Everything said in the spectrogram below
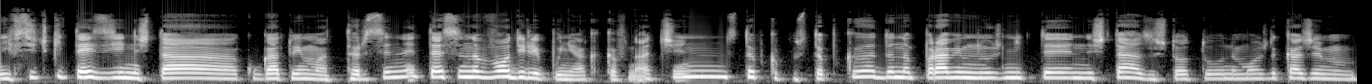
И всички тези неща, когато има търсене, те са наводили по някакъв начин, стъпка по стъпка, да направим нужните неща, защото не може да кажем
